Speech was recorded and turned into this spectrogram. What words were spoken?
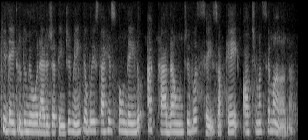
que dentro do meu horário de atendimento eu vou estar respondendo a cada um de vocês, ok? Ótima semana!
